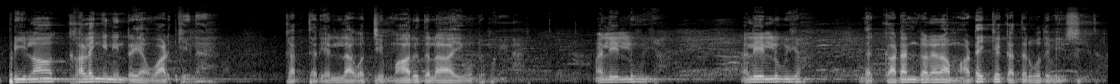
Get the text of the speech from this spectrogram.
அப்படிலாம் கலங்கி நின்ற என் வாழ்க்கையில் கத்தர் எல்லாவற்றையும் மாறுதலாய் உண்டு பண்ணினார். அல்லேலூயா. அல்லேலூயா. இந்த கடன்களை நாம் அடைக்க கத்தர் உதவி செய்தார்.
